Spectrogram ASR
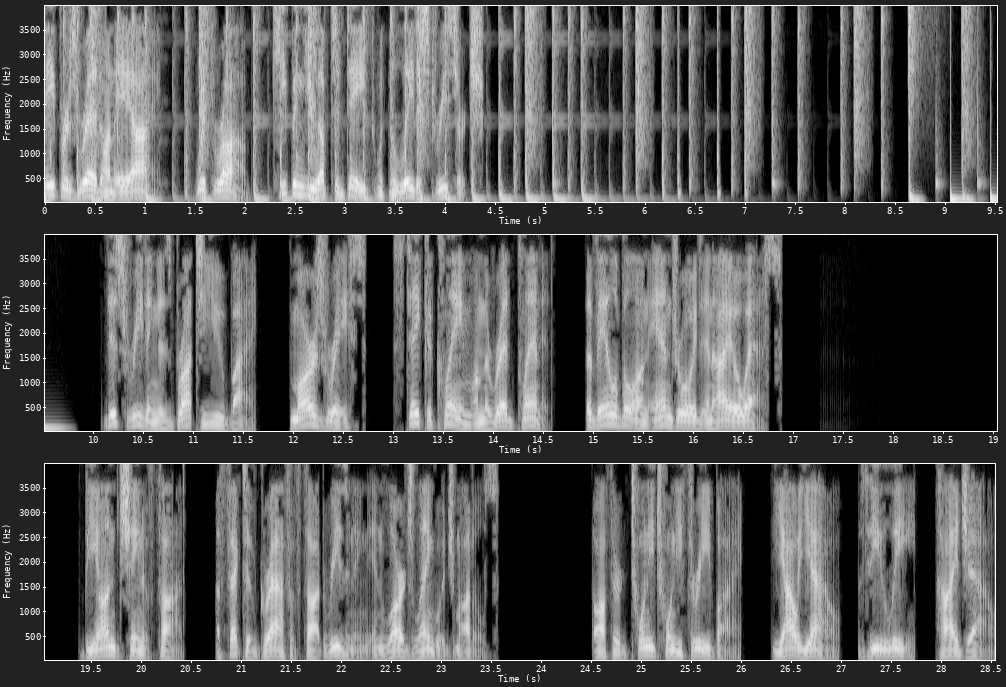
Papers read on AI. With Rob, keeping you up to date with the latest research. This reading is brought to you by Mars Race. Stake a claim on the Red Planet. Available on Android and iOS. Beyond Chain of Thought Effective Graph of Thought Reasoning in Large Language Models. Authored 2023 by Yao Yao, Zi Li, Hai Zhao.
